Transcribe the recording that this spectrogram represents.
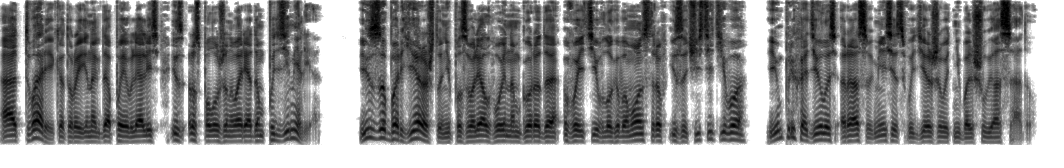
а от тварей, которые иногда появлялись из расположенного рядом подземелья. Из-за барьера, что не позволял воинам города войти в логово монстров и зачистить его, им приходилось раз в месяц выдерживать небольшую осаду.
